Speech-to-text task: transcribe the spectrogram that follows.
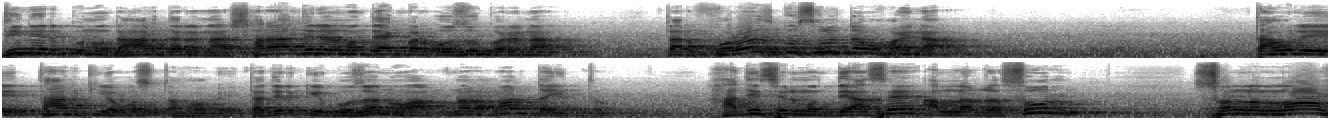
দিনের কোনো ধার ধারে না। সারা দিনের মধ্যে একবার অজু করে না। তার ফরজ গোসলটাও হয় না। তাহলে তার কি অবস্থা হবে? তাদেরকে বোঝানো আপনার আমার দায়িত্ব। হাদিসের মধ্যে আছে, আল্লাহর রসুল সাল্লাহ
